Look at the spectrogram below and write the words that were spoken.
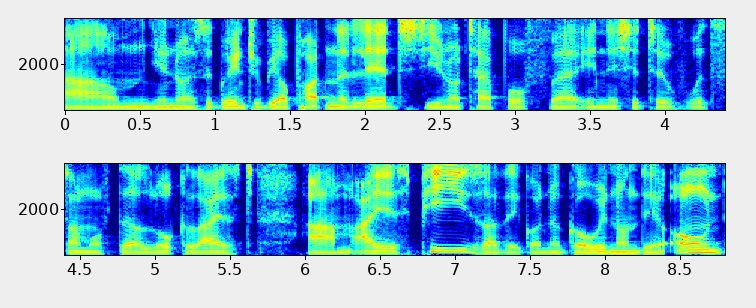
Um, you know is it going to be a partner-led you know type of uh, initiative with some of the localized um, isps are they going to go in on their own?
